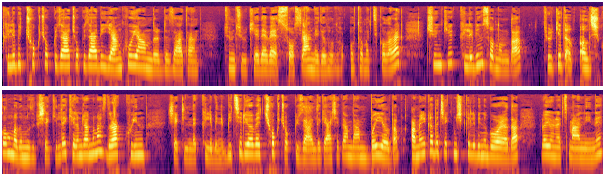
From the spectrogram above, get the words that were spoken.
Klibi çok çok güzel, çok güzel bir yankı uyandırdı zaten tüm Türkiye'de ve sosyal medyada otomatik olarak. Çünkü klibin sonunda Türkiye'de alışık olmadığımız bir şekilde Kerimcan Durmaz Drag Queen şeklinde klibini bitiriyor ve çok çok güzeldi. Gerçekten ben bayıldım. Amerika'da çekmiş klibini bu arada ve yönetmenliğini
